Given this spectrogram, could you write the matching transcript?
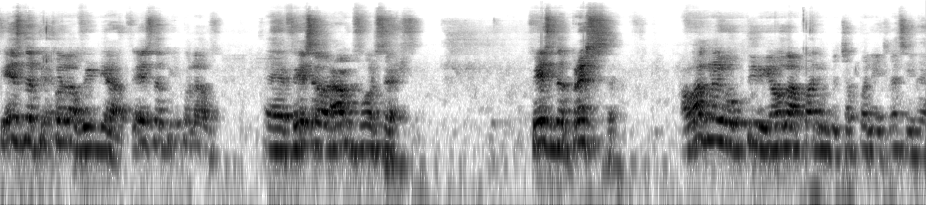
face the people of India face the people of face our armed forces face the press ಅವಾಗ ನಾವು ಹೋಗ್ತೀವಿ ಯಾವ್ದಪ್ಪ ನಿಮ್ದು ಚಪ್ಪಲಿ ಇದ್ರೆ ಸೀನಾ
